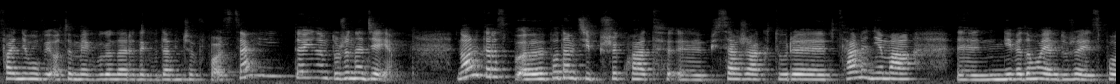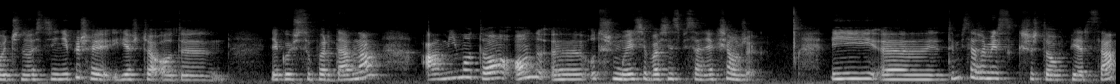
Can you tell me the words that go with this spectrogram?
fajnie mówi o tym, jak wygląda rynek wydawniczy w Polsce i daje nam duże nadzieje. No ale teraz e, podam Ci przykład e, pisarza, który wcale nie ma e, nie wiadomo jak dużej społeczności, nie pisze jeszcze od e, jakoś super dawna, a mimo to on e, utrzymuje się właśnie z pisania książek. I e, tym pisarzem jest Krzysztof Piersa.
